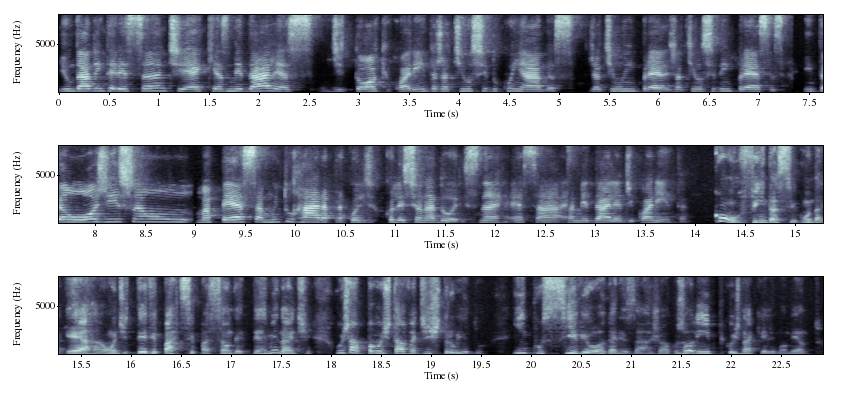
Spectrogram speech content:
e um dado interessante é que as medalhas de Tóquio 40 já tinham sido cunhadas, já tinham, impre, já tinham sido impressas. Então, hoje, isso é um, uma peça muito rara para colecionadores, né? Essa, essa medalha de 40. Com o fim da Segunda Guerra, onde teve participação determinante, o Japão estava destruído. Impossível organizar Jogos Olímpicos naquele momento.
